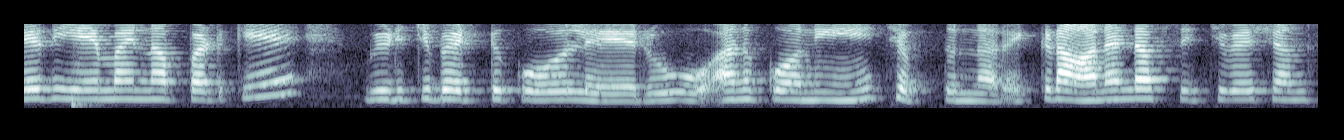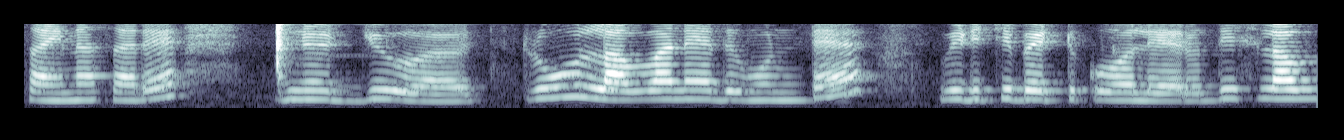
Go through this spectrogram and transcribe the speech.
ఏది ఏమైనప్పటికీ విడిచిపెట్టుకోలేరు అనుకొని చెప్తున్నారు. ఇక్కడ ఆన్ అండ్ ఆఫ్ సిచ్యువేషన్స్ అయినా సరే ట్రూ లవ్ అనేది ఉంటే విడిచిపెట్టుకోలేరు. దిస్ లవ్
